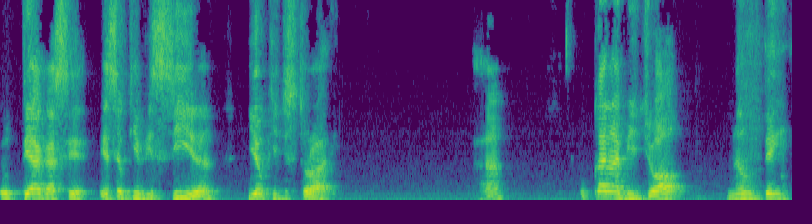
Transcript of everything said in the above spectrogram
é o THC. Esse é o que vicia e é o que destrói. Tá? O canabidiol não tem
